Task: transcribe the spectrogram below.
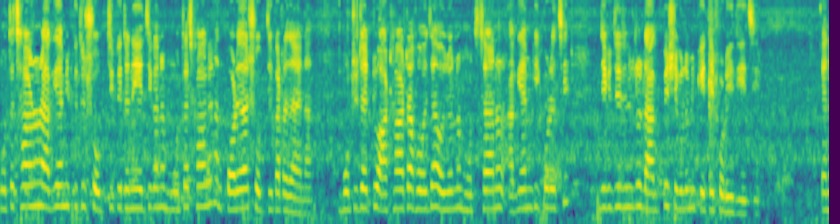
মোচা ছাড়ানোর আগে আমি কিছু সবজি কেটে নিয়েছি কারণ মোচা ছাড়ালে না পরে আর সবজি কাটা যায় না। বটিটা একটু আঠা আঠা হয়ে যায়, ওই জন্য মোচা ছাড়ানোর আগে আমি কী করেছি, যে কিছু জিনিসগুলো লাগবে সেগুলো আমি কেটে সরিয়ে দিয়েছি। কেন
